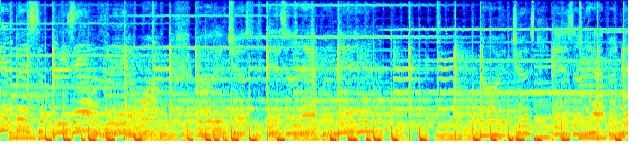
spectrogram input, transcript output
your best to please everyone, but it just isn't happening. No, it just isn't happening.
